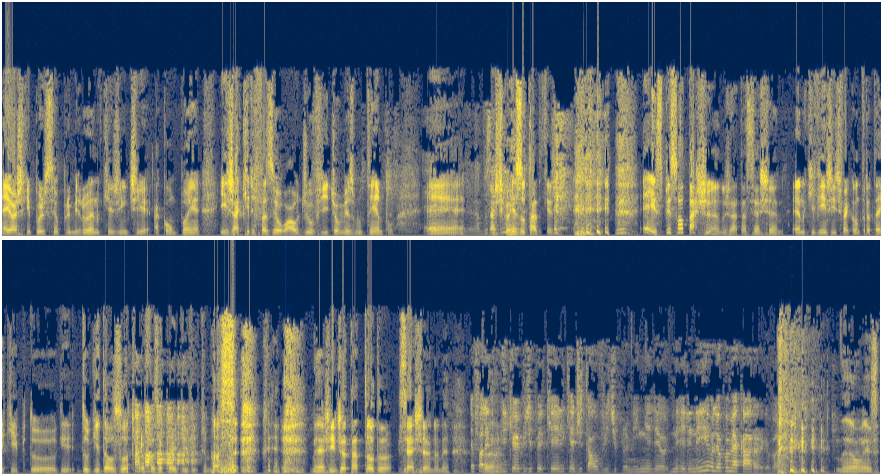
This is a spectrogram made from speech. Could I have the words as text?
É, eu acho que por ser o primeiro ano que a gente acompanha e já querer fazer o áudio e o vídeo ao mesmo tempo, é, É, acho que o né? resultado que a gente. é, esse pessoal tá achando já, tá se achando. Ano que vem a gente vai contratar a equipe do, do Guida aos Outros pra fazer a parte de vídeo. Nossa, né, a gente já tá todo se achando, né? Eu falei Ah. pro Gui que eu ia pedir pra que ele que ia editar o vídeo pra mim, ele, ele nem olhou pra minha cara na hora que eu falei. Não, mas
